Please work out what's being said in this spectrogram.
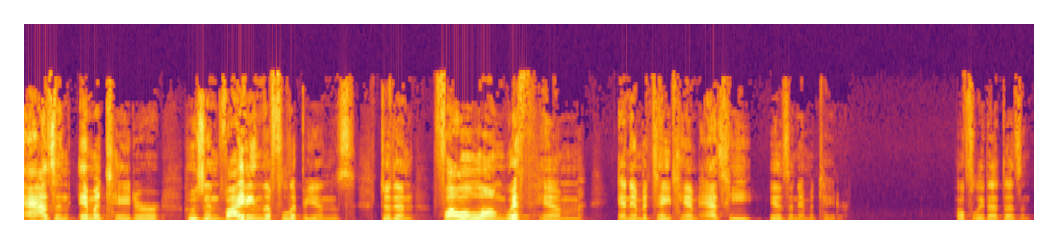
as an imitator who's inviting the Philippians to then follow along with him and imitate him as he is an imitator. Hopefully, that doesn't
